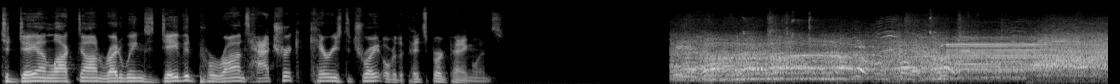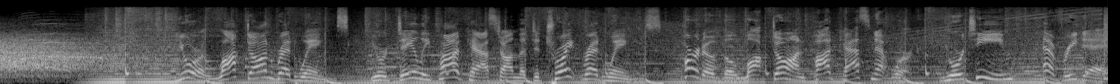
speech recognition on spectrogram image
Today on Locked On Red Wings, David Perron's hat trick carries Detroit over the Pittsburgh Penguins. Your Locked On Red Wings, your daily podcast on the Detroit Red Wings, part of the Locked On Podcast Network. Your team every day.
